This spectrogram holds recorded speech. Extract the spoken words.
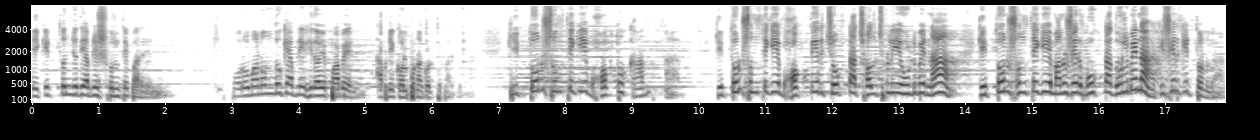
এই কীর্তন যদি আপনি শুনতে পারেন পরমানন্দকে আপনি হৃদয়ে পাবেন, আপনি কল্পনা করতে পারবেন কীর্তন শুনতে গিয়ে ভক্ত কাঁদবে না। কীর্তন শুনতে গিয়ে ভক্তের চোখটা ছলছলিয়ে উঠবে না। কীর্তন শুনতে গিয়ে মানুষের বুকটা দুলবে না। কিসের কীর্তন গান?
